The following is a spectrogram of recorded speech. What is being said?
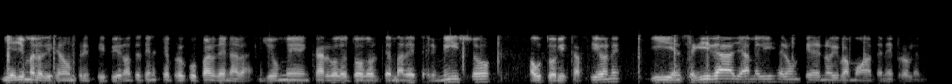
Y ellos me lo dijeron en un principio, no te tienes que preocupar de nada, yo me encargo de todo el tema de permisos, autorizaciones, y enseguida ya me dijeron que no íbamos a tener problemas,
